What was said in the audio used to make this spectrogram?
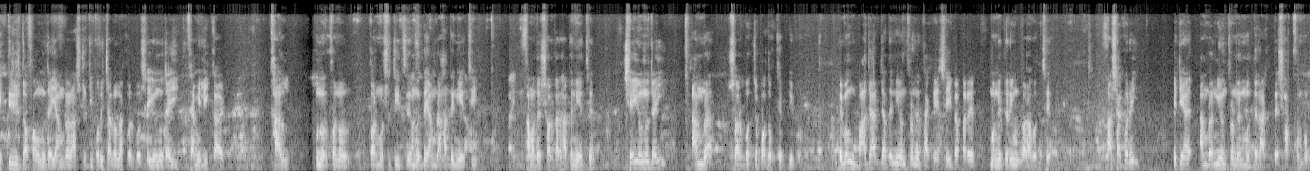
একত্রিশ দফা অনুযায়ী আমরা রাষ্ট্রটি পরিচালনা করব, সেই অনুযায়ী ফ্যামিলি কার্ড, খাল পুনর্খনন কর্মসূচির মধ্যে আমরা হাতে নিয়েছি, আমাদের সরকার হাতে নিয়েছে। সেই অনুযায়ী আমরা সর্বোচ্চ পদক্ষেপ নিব। এবং বাজার যাতে নিয়ন্ত্রণে থাকে, সেই ব্যাপারে মনিটরিং করা হচ্ছে। আশা করি এটি আমরা নিয়ন্ত্রণের মধ্যে রাখতে সক্ষম হব।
